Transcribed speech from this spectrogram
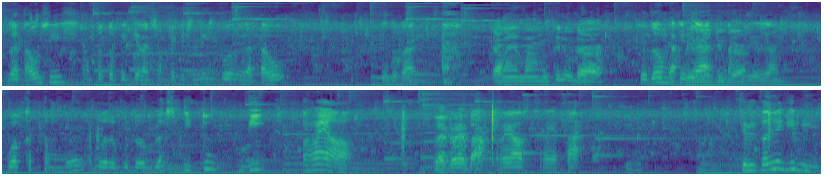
Nggak tahu sih sampai kepikiran sampai ke sini gua nggak tahu. Gitu kan. Karena emang mungkin udah jodoh mungkin ya juga. takdir kan. Gua ketemu 2012 itu di rel. Lah kereta. rel kereta. Ceritanya gini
